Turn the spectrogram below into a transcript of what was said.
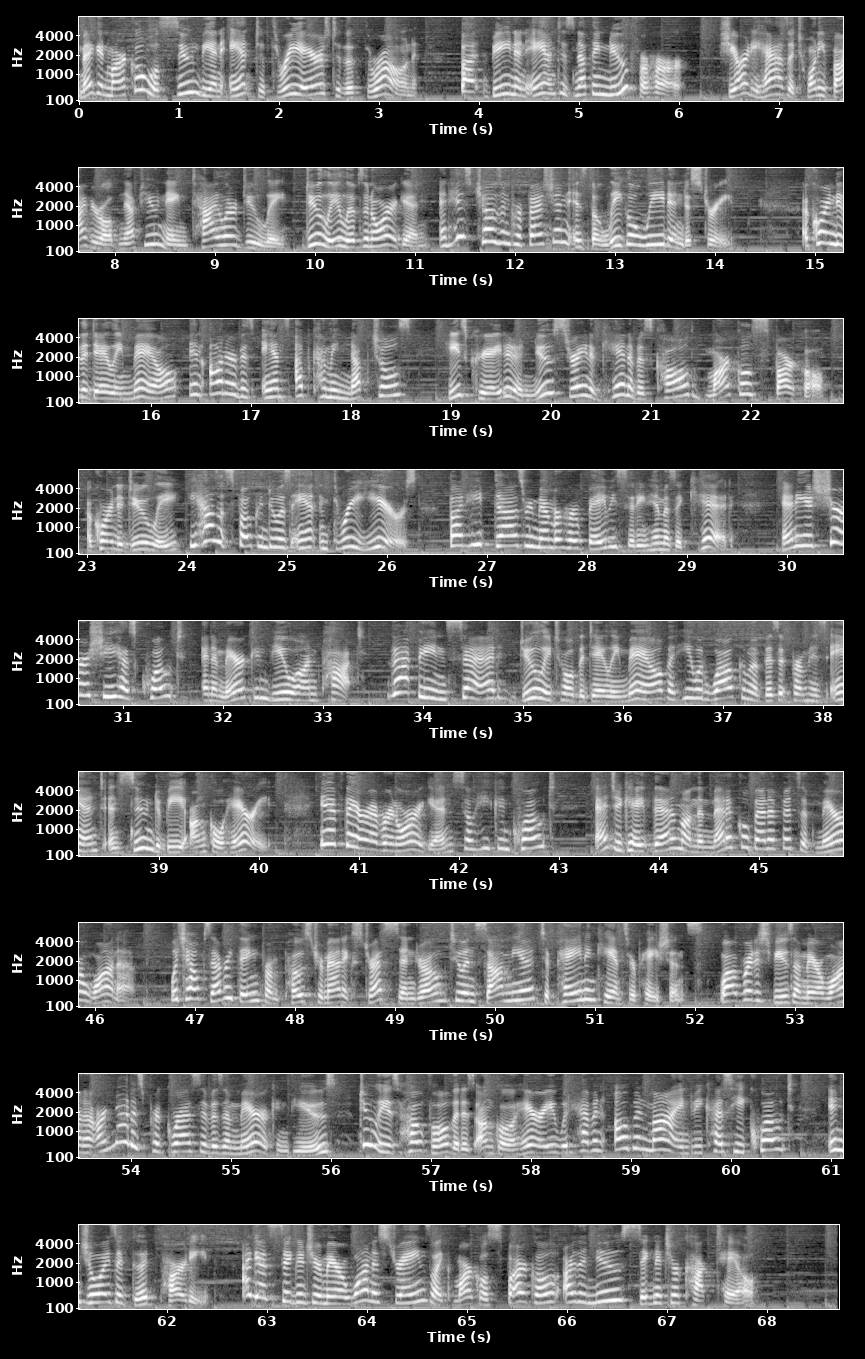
Meghan Markle will soon be an aunt to three heirs to the throne, but being an aunt is nothing new for her. She already has a 25 year old nephew named Tyler Dooley. Dooley lives in Oregon, and his chosen profession is the legal weed industry. According to the Daily Mail, in honor of his aunt's upcoming nuptials, he's created a new strain of cannabis called Markle Sparkle. According to Dooley, he hasn't spoken to his aunt in three years, but he does remember her babysitting him as a kid, and he is sure she has, quote, an American view on pot. That being said, Dooley told the Daily Mail that he would welcome a visit from his aunt and soon to be Uncle Harry, if they are ever in Oregon, so he can, quote, educate them on the medical benefits of marijuana, which helps everything from post traumatic stress syndrome to insomnia to pain and cancer patients. While British views on marijuana are not as progressive as American views, Dooley is hopeful that his Uncle Harry would have an open mind because he, quote, enjoys a good party. I guess signature marijuana strains like Markle's Sparkle are the new signature cocktail.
